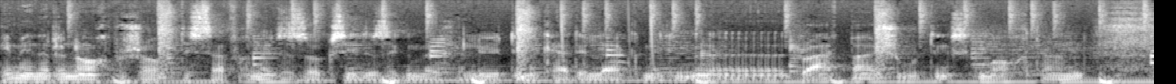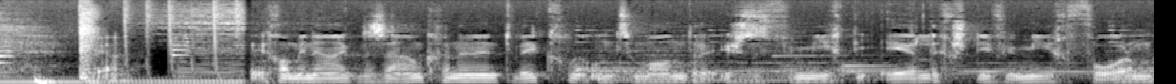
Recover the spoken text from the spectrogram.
in meiner Nachbarschaft war es einfach nicht so gewesen, dass irgendwelche Leute im Cadillac mit einem Drive-by-Shootings gemacht haben. Ja. Ich konnte meinen eigenen Sound entwickeln und zum anderen ist es für mich die ehrlichste für mich Form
